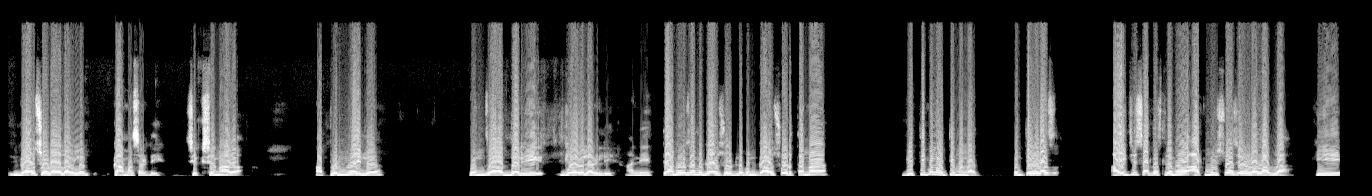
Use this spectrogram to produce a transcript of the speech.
गाव सोडावं लागलं कामासाठी. शिक्षण अपूर्ण राहिलं पण जबाबदारी घ्यावी लागली. आणि त्यामुळेच आम्ही गाव सोडलं. पण गाव सोडताना भीती पण होती मनात. पण तेवढाच आईची साथ असल्यामुळे आत्मविश्वास एवढा लाभला की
